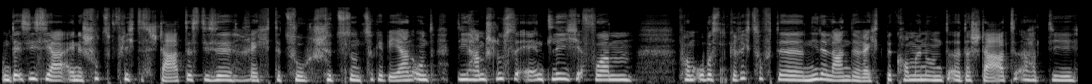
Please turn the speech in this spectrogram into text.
Und es ist ja eine Schutzpflicht des Staates, diese mhm. Rechte zu schützen und zu gewähren. Und die haben schlussendlich vom, vom obersten Gerichtshof der Niederlande Recht bekommen und äh, der Staat hat die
